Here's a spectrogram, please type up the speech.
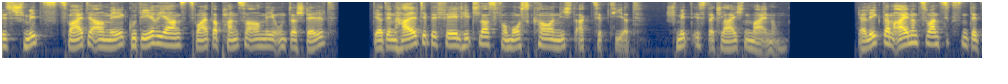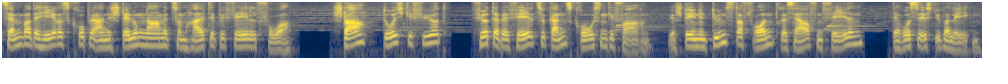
ist Schmidts zweite Armee Guderians zweiter Panzerarmee unterstellt, der den Haltebefehl Hitlers vor Moskau nicht akzeptiert. Schmidt ist der gleichen Meinung. Er legt am 21. Dezember der Heeresgruppe eine Stellungnahme zum Haltebefehl vor. Starr durchgeführt, führt der Befehl zu ganz großen Gefahren. Wir stehen in dünnster Front, Reserven fehlen, der Russe ist überlegen.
